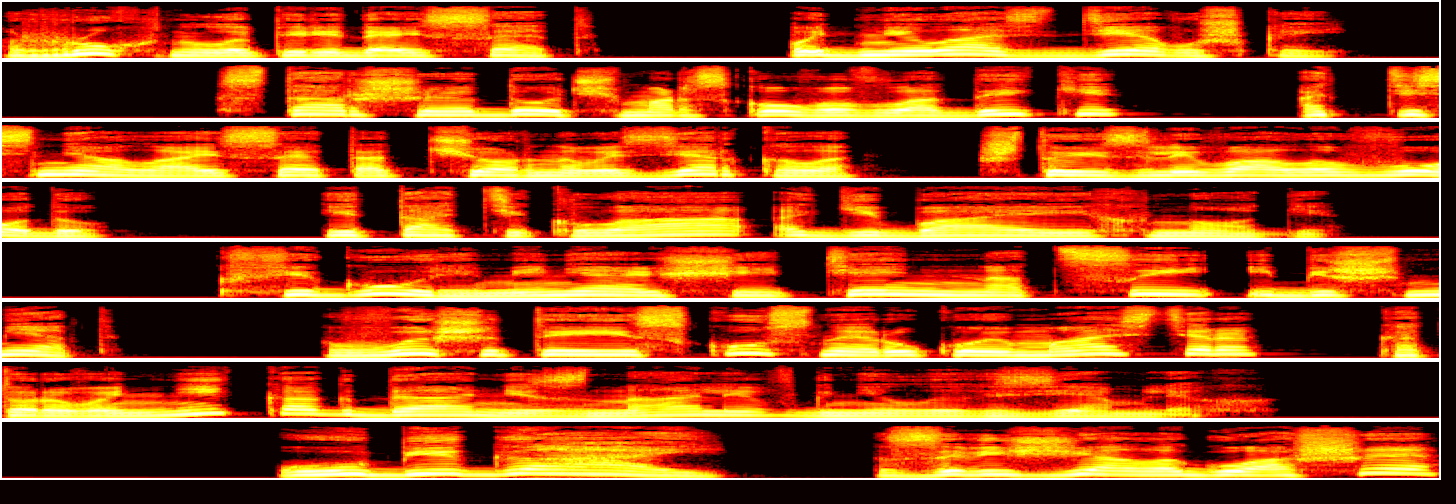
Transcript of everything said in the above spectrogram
Рухнула перед Айсет, поднялась девушкой. Старшая дочь морского владыки оттесняла Айсет от черного зеркала, что изливало воду, и та текла, огибая их ноги. к фигуре, меняющей тень на ци и бешмет, вышитые искусной рукой мастера, которого никогда не знали в гнилых землях. «Убегай!» — завизжала Гуаше,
